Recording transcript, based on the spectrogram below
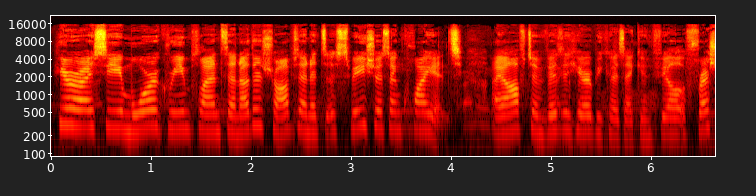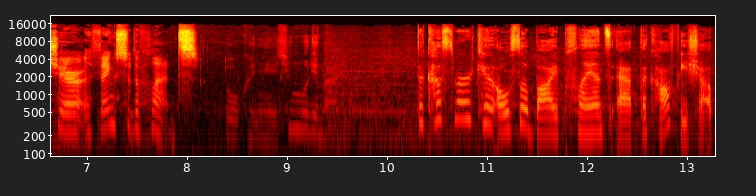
Here I see more green plants and other shops and it's spacious and quiet. I often visit here because I can feel fresh air thanks to the plants. The customer can also buy plants at the coffee shop.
